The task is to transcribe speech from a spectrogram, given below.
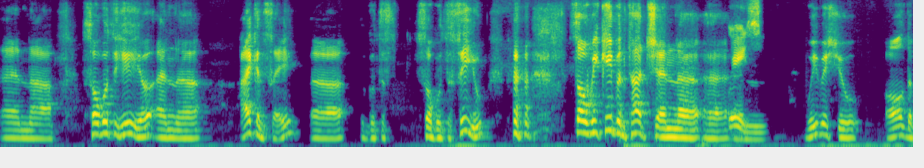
and uh, so good to hear you. And uh, I can say, uh, good to so good to see you. so we keep in touch, and, uh, uh, Please. and we wish you all the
